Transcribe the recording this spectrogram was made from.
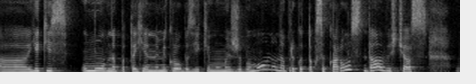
е, якісь умовно патогенні мікроби, з якими ми живемо, ну, наприклад, токсикароз, да, весь час е,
